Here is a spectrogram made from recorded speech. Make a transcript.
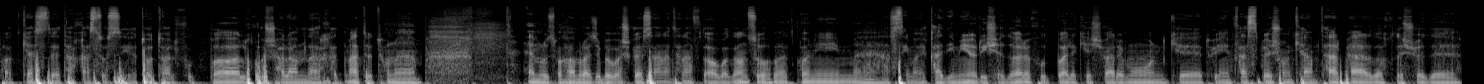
پادکست تخصصی توتال فوتبال. خوشحالم در خدمتتونم. امروز می‌خوام راجع به باشگاه صنعت نفت آبادان صحبت کنیم. از تیمای قدیمی و ریشه دار فوتبال کشورمون که توی این فصل بهشون کمتر پرداخته شده.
